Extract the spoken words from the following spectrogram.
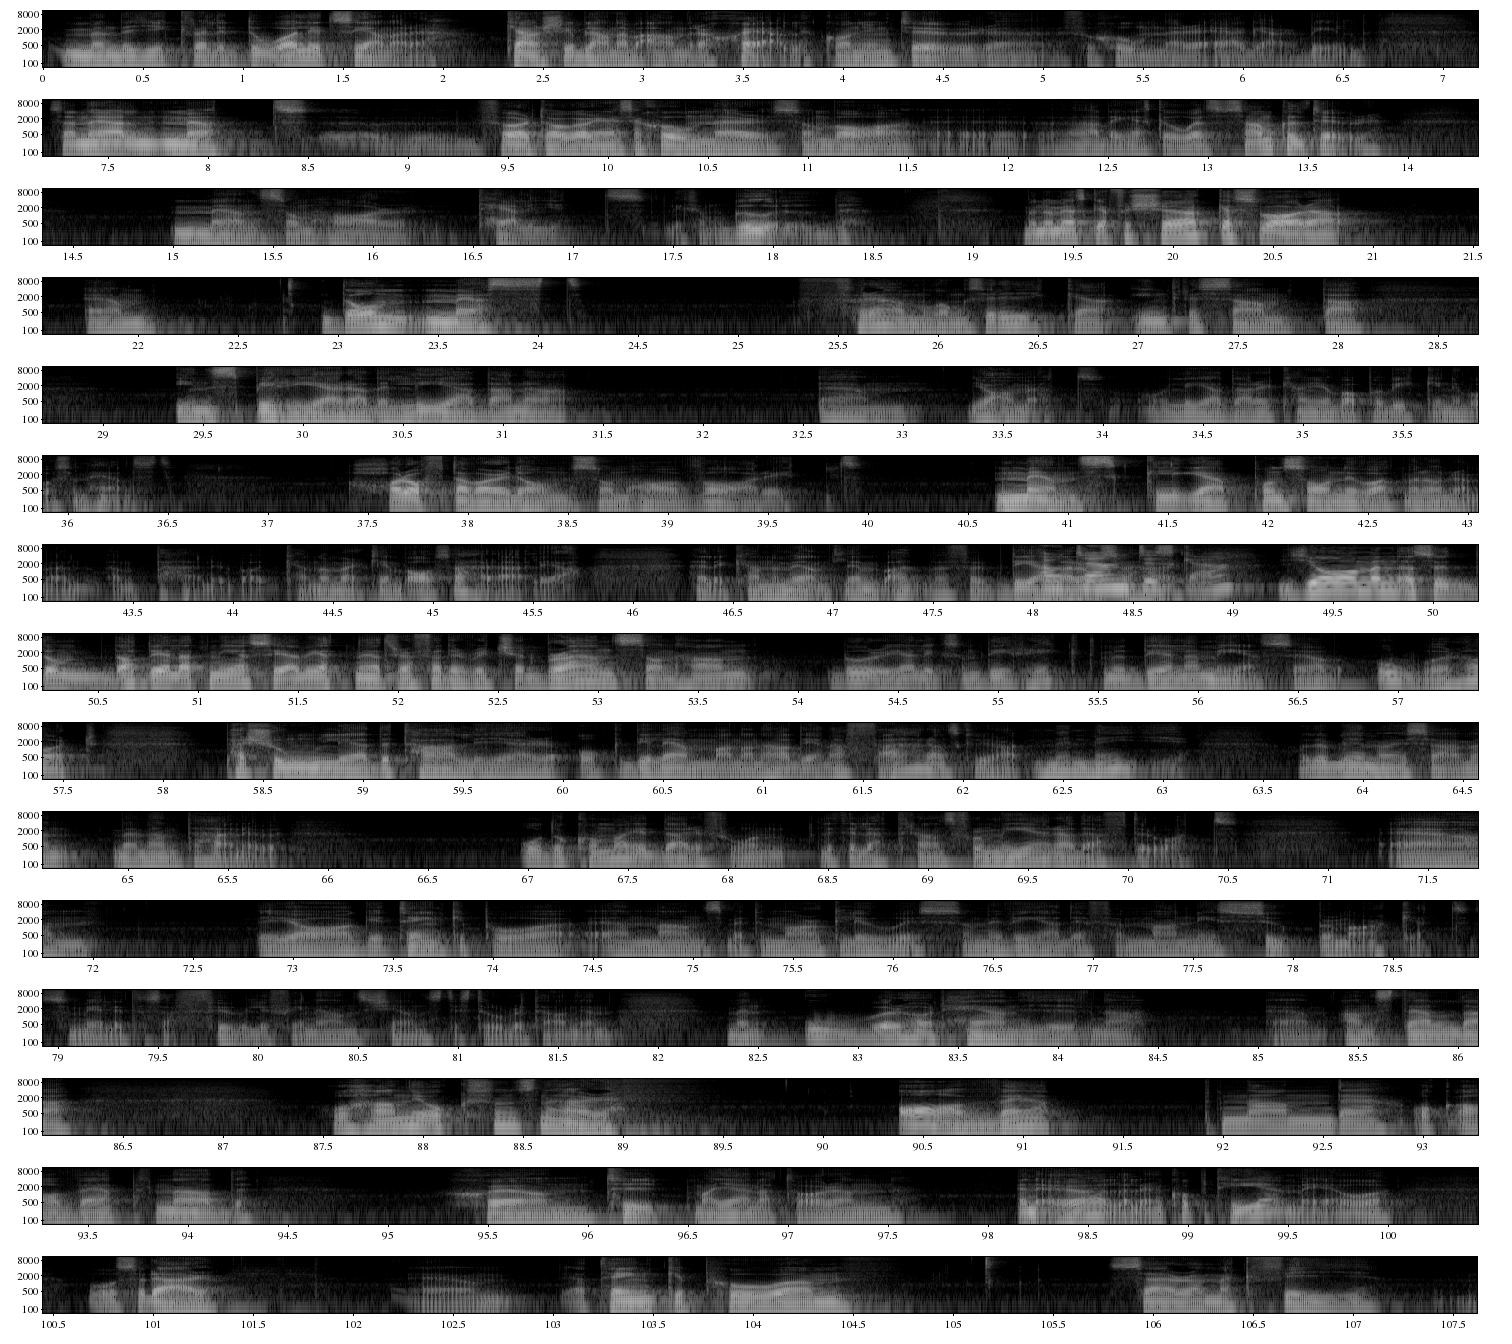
Men det gick väldigt dåligt senare. Kanske ibland av andra skäl. Konjunktur, eh, fusioner, ägarbild. Sen har jag mött företag och organisationer som var, eh, hade en ganska ohälsosam kultur. Men som har täljt liksom guld. Men om jag ska försöka svara eh, de mest framgångsrika, intressanta, inspirerade ledarna eh, jag har mött. Och ledare kan ju vara på vilken nivå som helst. Har ofta varit de som har varit mänskliga på en sån nivå att man undrar, men vänta här nu, kan de verkligen vara så här ärliga? Eller kan de egentligen, varför delar Autentiska? de så här? Ja, men alltså de har delat med sig. Jag vet när jag träffade Richard Branson, han började liksom direkt med att dela med sig av oerhört personliga detaljer och dilemman han hade i en affär han skulle göra med mig. Och då blir man ju så här, men, men vänta här nu. Och då kommer man ju därifrån lite lätt transformerad efteråt. Ehm, jag tänker på en man som heter Mark Lewis som är VD för Money Supermarket som är lite så här ful finanstjänst i Storbritannien. Men oerhört hängivna ehm, anställda. Och han är också en sån här avväpnande och avväpnad skön typ man gärna tar en, en öl eller en kopp te med och, och sådär. Ehm, jag tänker på ehm, Sarah McPhee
